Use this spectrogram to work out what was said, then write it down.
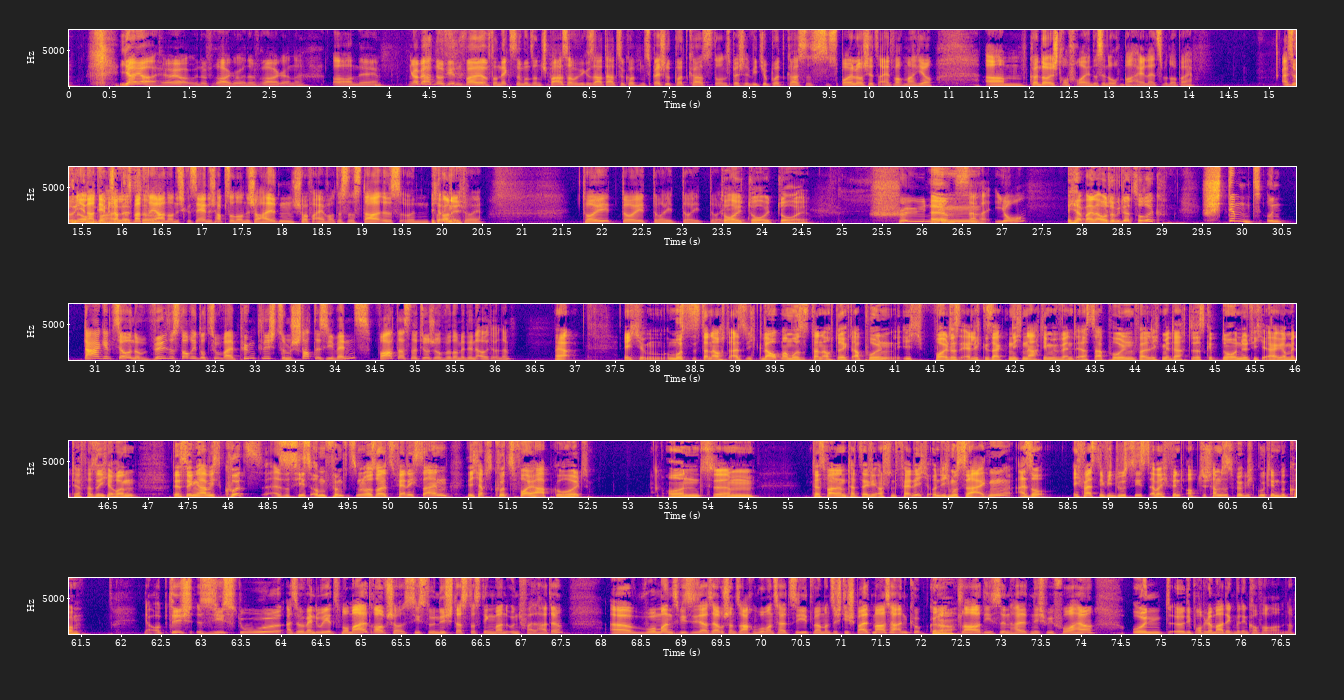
Ja, ja, ja, ja, ohne Frage, ohne Frage, ne? Oh, nee. Ja, wir hatten auf jeden Fall auf der nächsten unseren Spaß, aber wie gesagt, dazu kommt ein Special-Podcast oder ein Special-Video-Podcast. Das spoiler ich jetzt einfach mal hier. Ähm, könnt ihr euch drauf freuen, da sind auch ein paar Highlights mit dabei. Also je nachdem, ich habe das Material dabei. noch nicht gesehen, ich habe es noch nicht erhalten. Ich hoffe einfach, dass das da ist und Ich toi, auch toi, nicht. Toi, toi, toi, toi, toi, toi. Doi, doi. Schöne Ähm, Sache. Jo. Ich habe mein Auto wieder zurück. Stimmt. Und da gibt es ja auch eine wilde Story dazu, weil pünktlich zum Start des Events war das natürlich auch wieder mit dem Auto, ne? Ja. Ich musste es dann auch, also ich glaube, man muss es dann auch direkt abholen. Ich wollte es ehrlich gesagt nicht nach dem Event erst abholen, weil ich mir dachte, das gibt nur unnötig Ärger mit der Versicherung. Deswegen habe ich es kurz, also es hieß, um 15 Uhr soll es fertig sein. Ich habe es kurz vorher abgeholt. Und ähm, das war dann tatsächlich auch schon fertig. Und ich muss sagen, also ich weiß nicht, wie du es siehst, aber ich finde, optisch haben sie es wirklich gut hinbekommen. Ja, optisch siehst du, also wenn du jetzt normal drauf schaust, siehst du nicht, dass das Ding mal einen Unfall hatte. Äh, wo man es, wie sie ja selber schon sagen, wo man es halt sieht, wenn man sich die Spaltmaße anguckt. Genau. Ne? Klar, die sind halt nicht wie vorher. Und äh, die Problematik mit dem Kofferraum. Ne?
